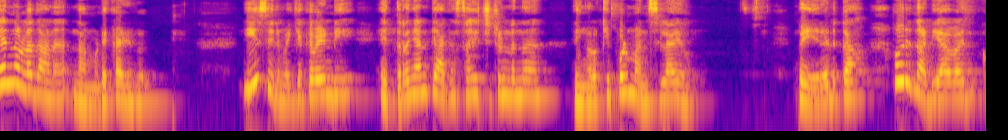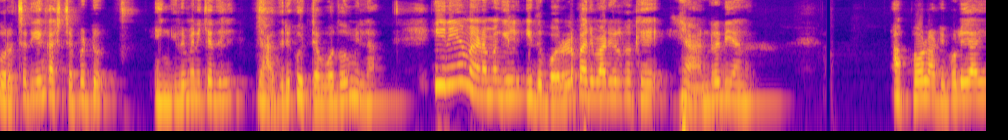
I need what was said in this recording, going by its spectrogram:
എന്നുള്ളതാണ് നമ്മുടെ കഴിവ്. ഈ സിനിമയ്ക്കൊക്കെ വേണ്ടി എത്ര ഞാൻ ത്യാഗം സഹിച്ചിട്ടുണ്ടെന്ന് നിങ്ങൾക്കിപ്പോൾ മനസ്സിലായോ? പേരെടുത്ത ഒരു നടിയാവാൻ കുറച്ചധികം കഷ്ടപ്പെട്ടു. എങ്കിലും എനിക്കതിൽ യാതൊരു കുറ്റബോധവുമില്ല. ഇനിയും വേണമെങ്കിൽ ഇതുപോലുള്ള പരിപാടികൾക്കൊക്കെ ഞാൻ റെഡിയാണ്. അപ്പോൾ അടിപൊളിയായി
